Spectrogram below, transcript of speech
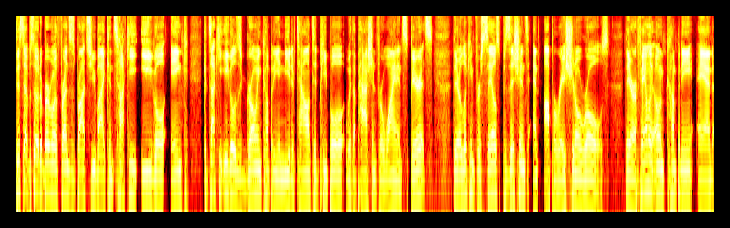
This episode of Bourbon with Friends is brought to you by Kentucky Eagle Inc. Kentucky Eagle is a growing company in need of talented people with a passion for wine and spirits. They are looking for sales positions and operational roles. They are a family owned company and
